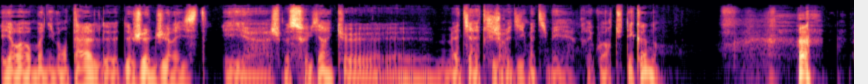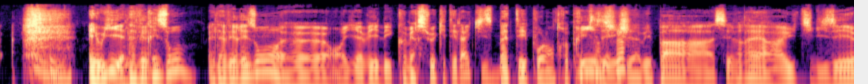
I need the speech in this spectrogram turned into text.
erreur monumentale de, jeune juriste. Et euh, je me souviens que euh, ma directrice juridique m'a dit Mais Grégoire, tu déconnes Et oui, elle avait raison. Elle avait raison. Euh, il y avait les commerciaux qui étaient là, qui se battaient pour l'entreprise, et je n'avais pas, c'est vrai, à utiliser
